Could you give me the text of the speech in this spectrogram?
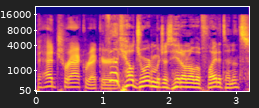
bad track record. I feel like Hal Jordan would just hit on all the flight attendants.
